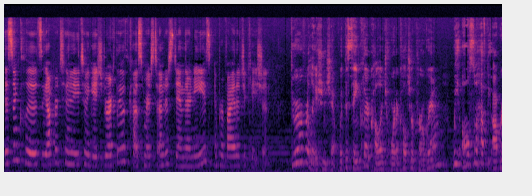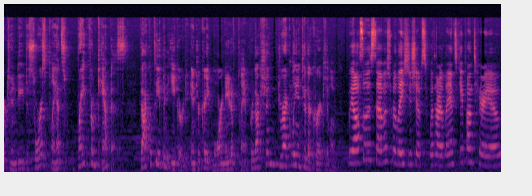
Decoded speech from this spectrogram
This includes the opportunity to engage directly with customers to understand their needs and provide education. Through our relationship with the St. Clair College Horticulture Program, we also have the opportunity to source plants right from campus. Faculty have been eager to integrate more native plant production directly into their curriculum. We also established relationships with our Landscape Ontario,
